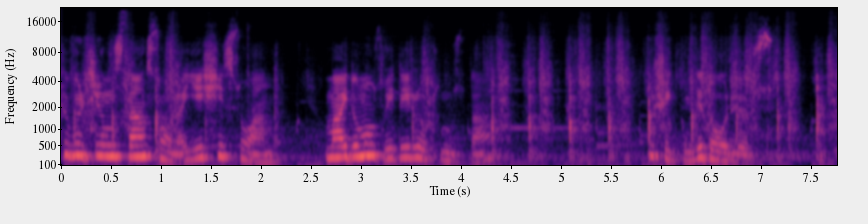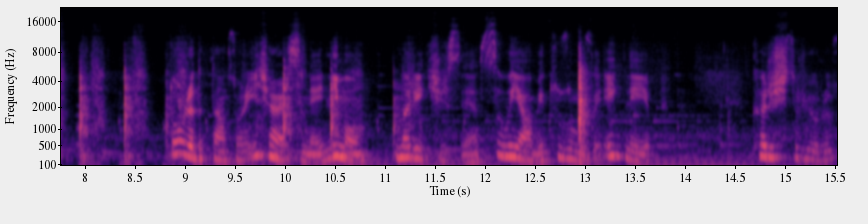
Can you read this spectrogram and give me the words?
Kıvırcığımızdan sonra yeşil soğan, maydanoz ve dereotumuzu da bu şekilde doğruyoruz. Doğradıktan sonra içerisine limon, nar ekşisi, sıvı yağ ve tuzumuzu ekleyip karıştırıyoruz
